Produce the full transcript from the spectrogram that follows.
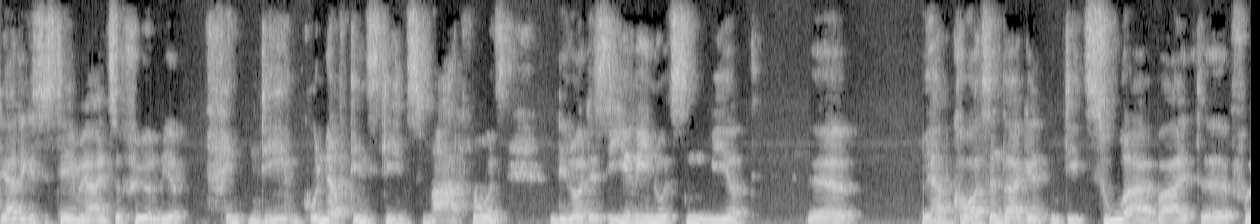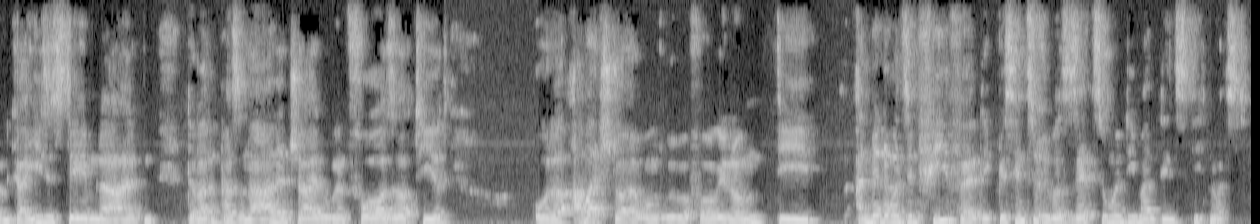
derartige Systeme einzuführen. Wir finden die im Grunde auf dienstlichen Smartphones, die Leute Siri nutzen. Wir, äh, wir haben Callcenter-Agenten, die Zuarbeit äh, von KI-Systemen erhalten. Da werden Personalentscheidungen vorsortiert oder Arbeitssteuerung drüber vorgenommen. Die Anwendungen sind vielfältig, bis hin zu Übersetzungen, die man dienstlich nutzt.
